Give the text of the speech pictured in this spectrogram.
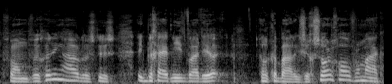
van vergunninghouders. Dus ik begrijp niet waar de heer El Kabali zich zorgen over maakt.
